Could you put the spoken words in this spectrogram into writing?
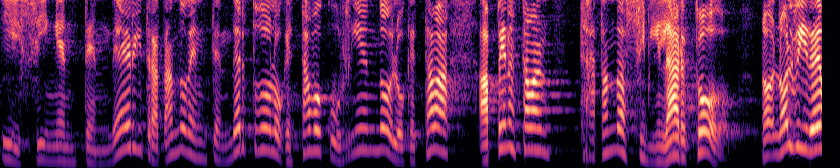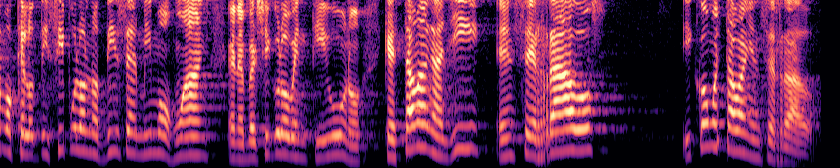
y sin entender y tratando de entender todo lo que estaba ocurriendo, lo que estaba, apenas estaban tratando de asimilar todo. No, olvidemos que los discípulos nos dice el mismo Juan en el versículo 21 que estaban allí encerrados. ¿Y cómo estaban encerrados?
